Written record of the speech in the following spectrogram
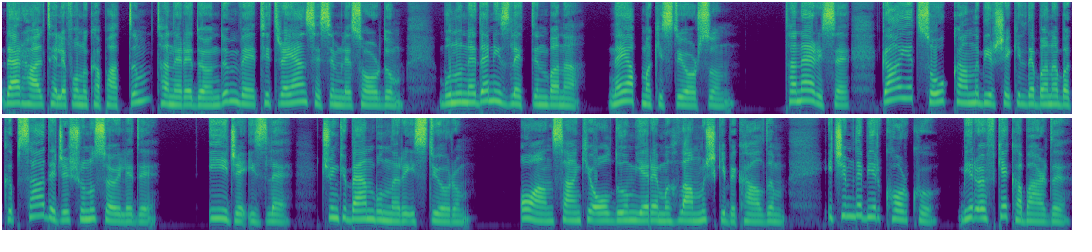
Derhal telefonu kapattım, Taner'e döndüm ve titreyen sesimle sordum. Bunu neden izlettin bana? Ne yapmak istiyorsun? Taner ise gayet soğukkanlı bir şekilde bana bakıp sadece şunu söyledi. İyice izle. Çünkü ben bunları istiyorum. O an sanki olduğum yere mıhlanmış gibi kaldım. İçimde bir korku, bir öfke kabardı.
